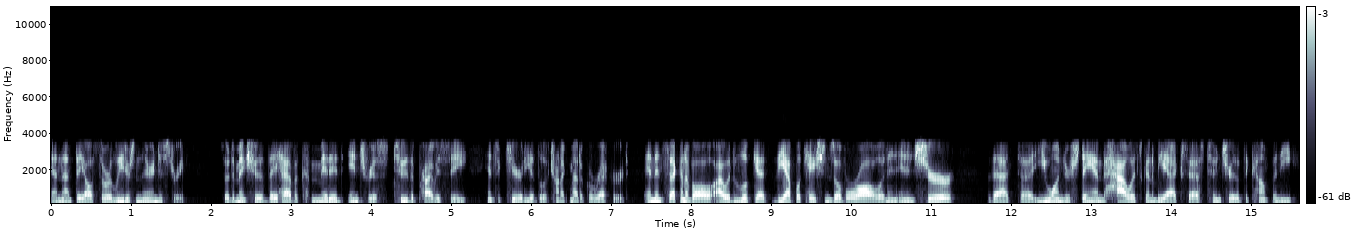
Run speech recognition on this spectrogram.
and that they also are leaders in their industry. So to make sure that they have a committed interest to the privacy and security of the electronic medical record. And then, second of all, I would look at the applications overall and, and ensure that uh, you understand how it's going to be accessed to ensure that the company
